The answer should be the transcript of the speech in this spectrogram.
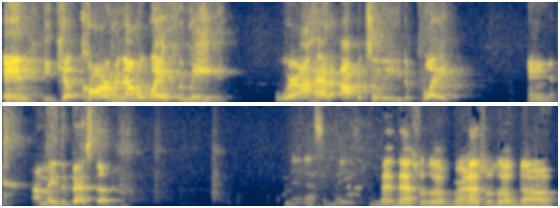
and he kept carving out a way for me where I had an opportunity to play, and I made the best of it. Man, that's amazing. That, that's what's up, bro. That's what's up, dog.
